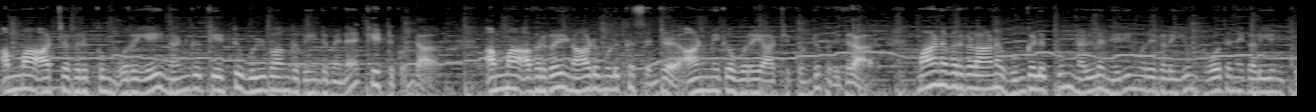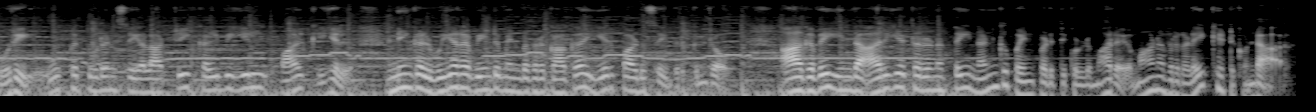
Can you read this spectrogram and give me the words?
அம்மா ஆற்றவிருக்கும் உரையை நன்கு கேட்டு உள்வாங்க வேண்டும் என கேட்டுக்கொண்டார். அம்மா அவர்கள் நாடு முழுக்க சென்று ஆன்மீக உரையாற்றி கொண்டு வருகிறார். மாணவர்களான உங்களுக்கும் நல்ல நெறிமுறைகளையும் போதனைகளையும் கூறி ஊக்கத்துடன் செயலாற்றி கல்வியில் வாழ்க்கையில் நீங்கள் உயர வேண்டும் என்பதற்காக ஏற்பாடு செய்திருக்கின்றோம். ஆகவே இந்த அரிய தருணத்தை நன்கு பயன்படுத்திக் கொள்ளுமாறு மாணவர்களை கேட்டுக்கொண்டார்.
